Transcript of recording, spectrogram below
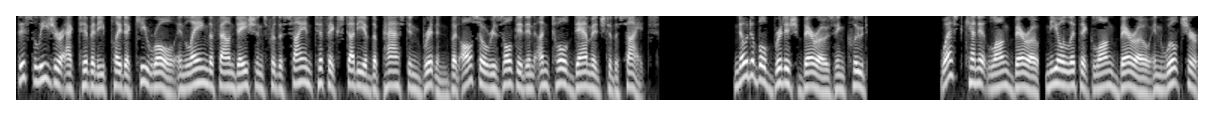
This leisure activity played a key role in laying the foundations for the scientific study of the past in Britain but also resulted in untold damage to the sites. Notable British barrows include West Kennet Long Barrow, Neolithic Long Barrow in Wiltshire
